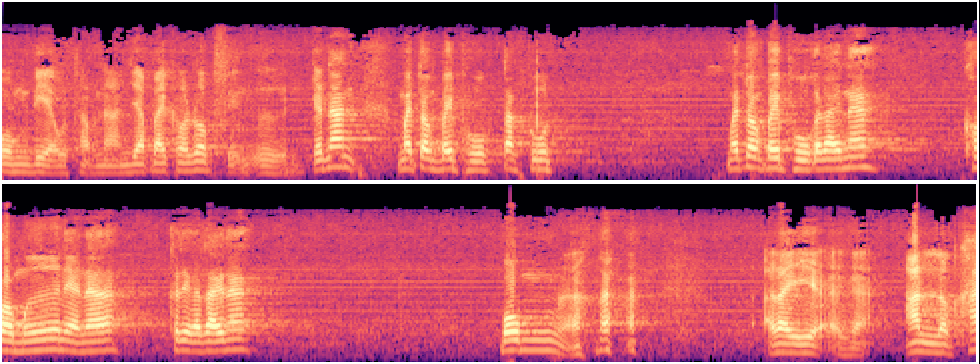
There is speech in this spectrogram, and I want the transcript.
องค์เดียวเท่านั้น อย่าไปเคารพสิ่งอื่นฉะนั้นไม่ต้องไปผูกตะกุดไม่ต้องไปผูกอะไรนะ ข้อมือเนี่ยนะเขาเรียกอะไรนะปมอะไรอันหรอกใคร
